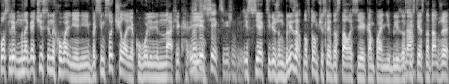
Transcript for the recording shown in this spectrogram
После многочисленных увольнений 800 человек уволили нафиг. Но И- это из всей Activision Blizzard. из всей Activision Blizzard, но в том числе досталось и компании Blizzard. Да. Естественно, там же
